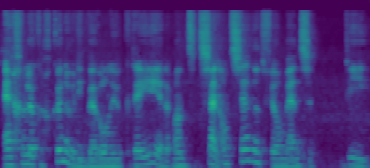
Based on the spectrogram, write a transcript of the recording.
En gelukkig kunnen we die bubbel nu creëren. Want het zijn ontzettend veel mensen die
